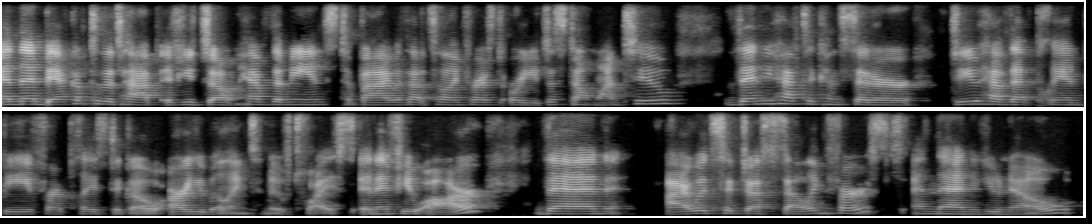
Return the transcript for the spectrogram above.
And then back up to the top, if you don't have the means to buy without selling first, or you just don't want to, then you have to consider do you have that plan B for a place to go? Are you willing to move twice? And if you are, then I would suggest selling first, and then you know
